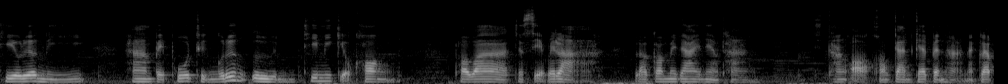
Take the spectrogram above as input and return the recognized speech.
ที่เรื่องนี้ ห้ามไปพูดถึงเรื่องอื่นที่ไม่เกี่ยวข้อง เพราะว่าจะเสียเวลาแล้วก็ไม่ได้แนวทาง ทางออกของการแก้ปัญหานะครับ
